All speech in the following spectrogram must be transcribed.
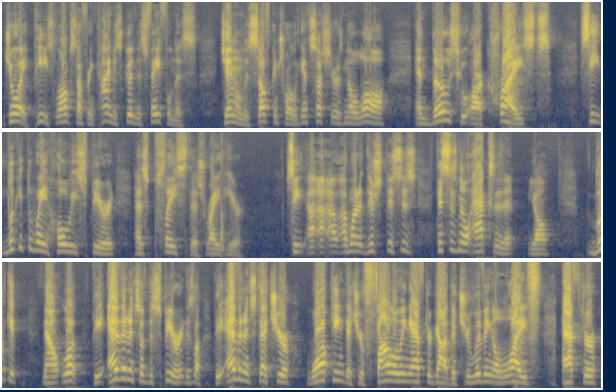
joy, peace, long suffering, kindness, goodness, faithfulness, gentleness, self control. Against such there is no law. And those who are Christ's, see, look at the way Holy Spirit has placed this right here. See, I, I, I want to, this, this, is, this is no accident, y'all. Look at, now look, the evidence of the Spirit is love. The evidence that you're walking, that you're following after God, that you're living a life after,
